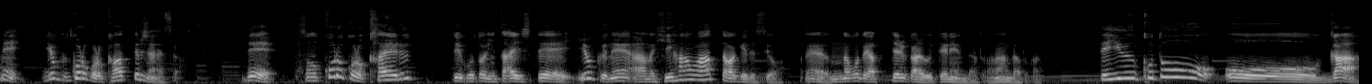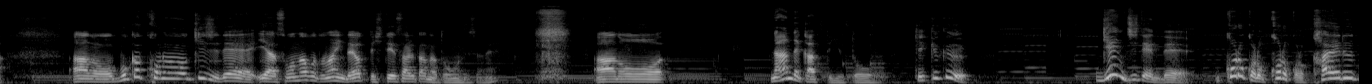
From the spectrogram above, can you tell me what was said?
ねよくコロコロ変わってるじゃないですか。でそのコロコロ変えるっていうことに対してよくねあの批判はあったわけですよ、ね、そんなことやってるから打てねえんだとかなんだとか。ってていうことがあの僕はこの記事でいやそんなことないんだよって否定されたんだと思うんですよね。あのなんでかっていうと結局現時点でコロコロコロコロ変える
